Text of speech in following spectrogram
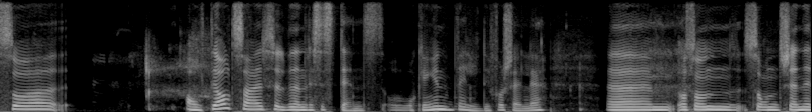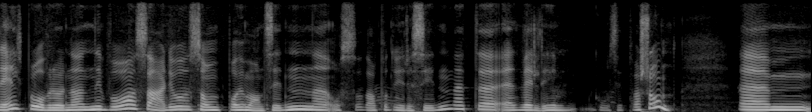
så alt i alt så er selve den resistensovervåkingen veldig forskjellig. Um, og sånn, sånn, generelt på overordna nivå så er det jo som på humansiden, eh, også da på dyresiden, et, eh, et veldig god situasjon. Um,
